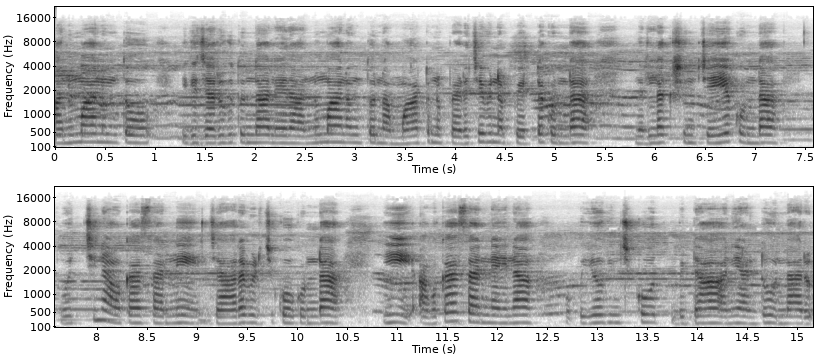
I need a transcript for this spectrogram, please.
అనుమానంతో ఇది జరుగుతుందా లేదా అనుమానంతో నా మాటను పెడచెవిన పెట్టకుండా నిర్లక్ష్యం చేయకుండా వచ్చిన అవకాశాన్ని జార విడుచుకోకుండా ఈ అవకాశాన్ని అయినా ఉపయోగించుకో బిడ్డ అని అంటూ ఉన్నారు.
